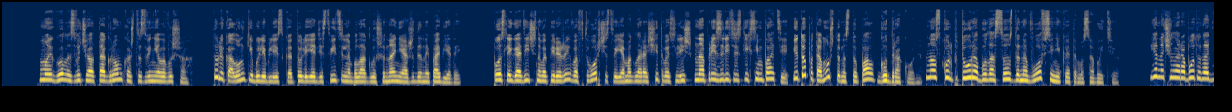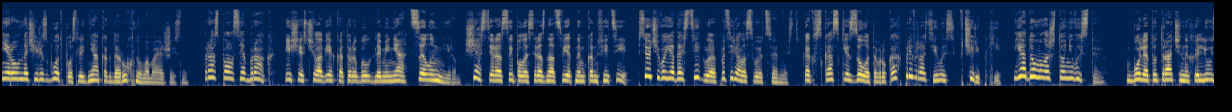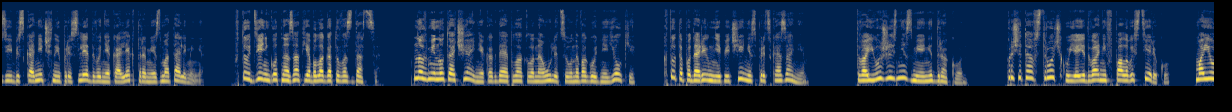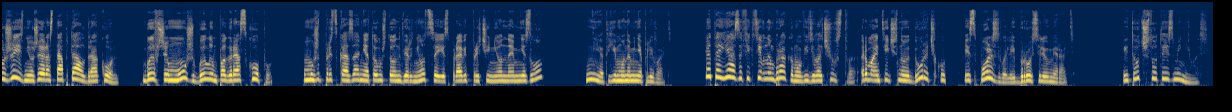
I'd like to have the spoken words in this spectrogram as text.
Мой голос звучал так громко, что звенело в ушах. То ли колонки были близко, то ли я действительно была оглушена неожиданной победой. После годичного перерыва в творчестве я могла рассчитывать лишь на презрительских симпатий, и то потому, что наступал год дракона. Но скульптура была создана вовсе не к этому событию. Я начала работу над ней ровно через год после дня, когда рухнула моя жизнь. Распался брак, исчез человек, который был для меня целым миром. Счастье рассыпалось разноцветным конфетти. Все, чего я достигла, потеряло свою ценность. Как в сказке, золото в руках превратилось в черепки. Я думала, что не выстою. Боль от утраченных иллюзий и бесконечные преследования коллекторами измотали меня. В тот день, год назад, я была готова сдаться. Но в минуту отчаяния, когда я плакала на улице у новогодней елки, кто-то подарил мне печенье с предсказанием. «Твою жизнь изменит дракон». Прочитав строчку, я едва не впала в истерику. Мою жизнь уже растоптал дракон. Бывший муж был им по гороскопу. Может, предсказание о том, что он вернется и исправит причиненное мне зло? Нет, ему на меня плевать. Это я за фиктивным браком увидела чувство. Романтичную дурочку использовали и бросили умирать. И тут что-то изменилось.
